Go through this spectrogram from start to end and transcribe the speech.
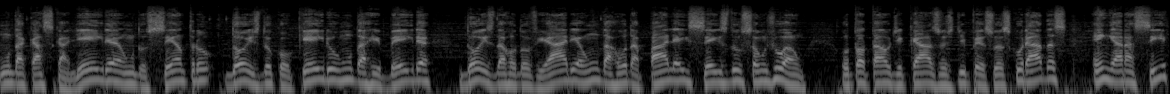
um da Cascalheira, um do Centro, dois do Coqueiro, um da Ribeira, dois da Rodoviária, um da Roda Palha e seis do São João. O total de casos de pessoas curadas em Araci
